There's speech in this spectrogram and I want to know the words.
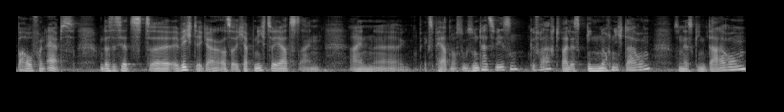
Bau von Apps. Und das ist jetzt äh, wichtig. Ja? Also ich habe nicht zuerst einen, einen äh, Experten aus dem Gesundheitswesen gefragt, weil es ging noch nicht darum, sondern es ging darum,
